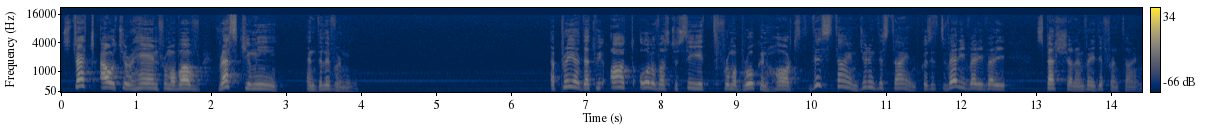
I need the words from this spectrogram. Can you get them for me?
Stretch out your hand from above. Rescue me and deliver me. A prayer that we ought, all of us, to see it from a broken heart this time, during this time, because it's very, very, very special and very different time.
